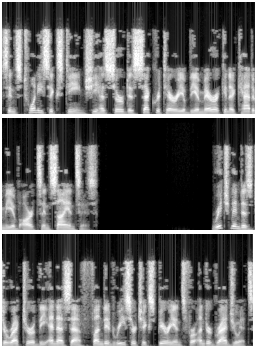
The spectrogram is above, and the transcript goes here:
Since 2016 she has served as Secretary of the American Academy of Arts and Sciences. Richmond is director of the NSF-funded Research Experience for Undergraduates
